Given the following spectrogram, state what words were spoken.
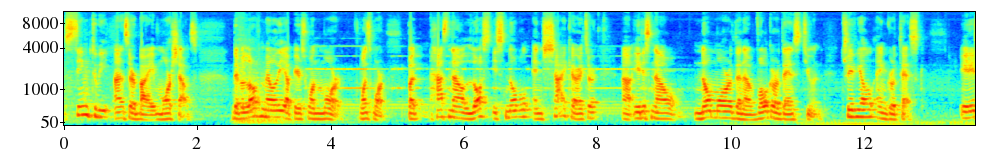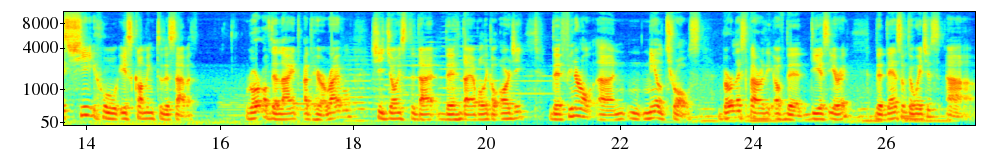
seem to be answered by more shouts. The beloved melody appears one more, once more, but has now lost its noble and shy character. Uh, it is now no more than a vulgar dance tune, trivial and grotesque. It is she who is coming to the Sabbath. Roar of delight at her arrival, she joins the, di- the diabolical orgy. The funeral uh, n- kneel trolls, burlesque parody of the Dies Irae, the dance of the witches. Uh,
